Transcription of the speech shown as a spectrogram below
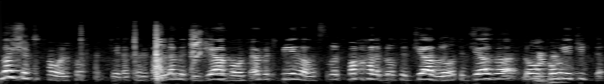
ما شرط تحول ال Kotlin إذا كنت تعلمت ال Java وتعبت بها وصلت مرحلة بلغة ال Java لغة ال Java لغة قوية جدا.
